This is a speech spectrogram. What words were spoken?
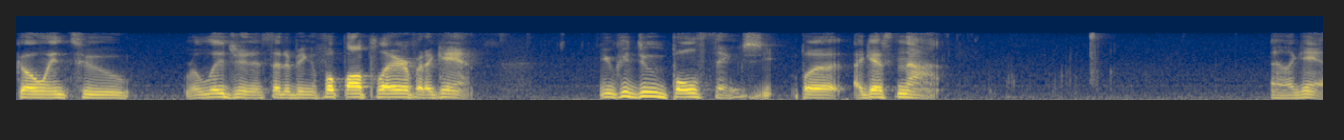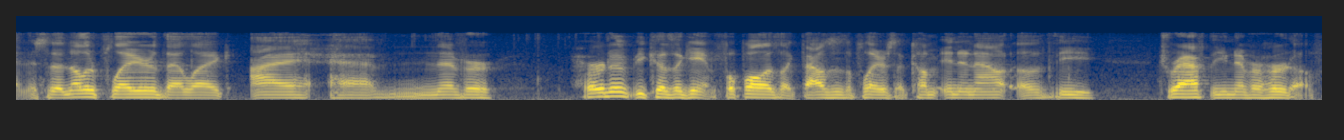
go into religion instead of being a football player. But again, you could do both things, but I guess not. And again, this is another player that like I have never heard of because again, football is like thousands of players that come in and out of the draft that you never heard of.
